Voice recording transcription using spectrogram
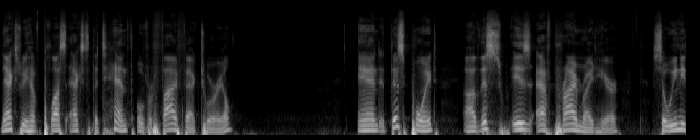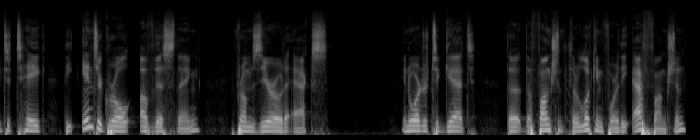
Next, we have plus x to the 10th over 5 factorial. And at this point, uh, this is f prime right here. So we need to take the integral of this thing from 0 to x in order to get the, the function that they're looking for, the f function.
